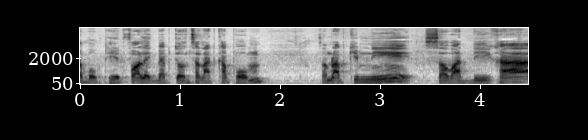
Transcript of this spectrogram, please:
ระบบเทรด Forex แบบโจรสลัดครับผมสำหรับคลิปนี้ สวัสดีครับ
